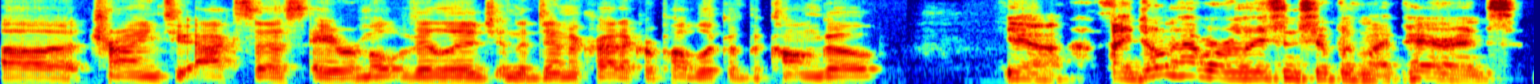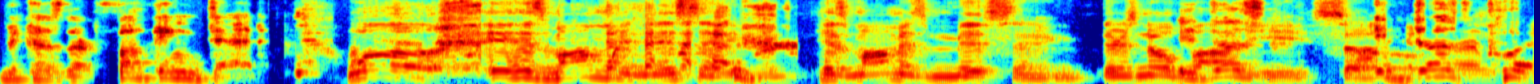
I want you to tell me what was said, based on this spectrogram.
uh, trying to access a remote village in the Democratic Republic of the Congo. Yeah, I don't have a relationship with my parents because they're fucking dead. Well, his mom went missing. His mom is missing. There's no It does- body, so It does put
